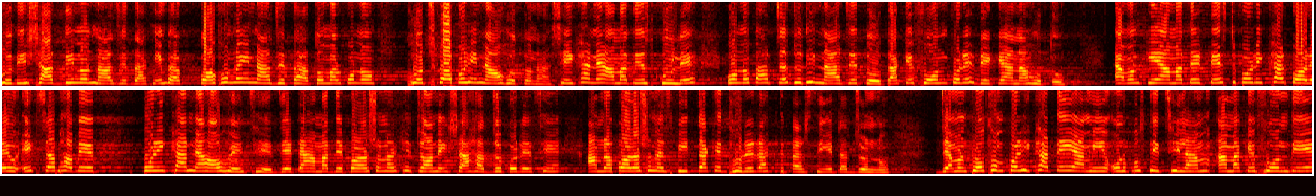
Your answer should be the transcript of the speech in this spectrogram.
যদি সাত দিনও না যেতা কিংবা কখনোই না যেতা, তোমার কোনো খোঁজখবরই না হতো না। সেইখানে আমাদের স্কুলে কোনো বাচ্চা যদি না যেত, তাকে ফোন করে ডেকে আনা হতো। এমনকি আমাদের টেস্ট পরীক্ষার পরেও এক্সট্রাভাবে পরীক্ষা নেওয়া হয়েছে, যেটা আমাদের পড়াশোনার ক্ষেত্রে অনেক সাহায্য করেছে। আমরা পড়াশোনার স্পিডটাকে ধরে রাখতে পারছি এটার জন্য। যেমন প্রথম পরীক্ষাতেই আমি অনুপস্থিত ছিলাম, আমাকে ফোন দিয়ে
